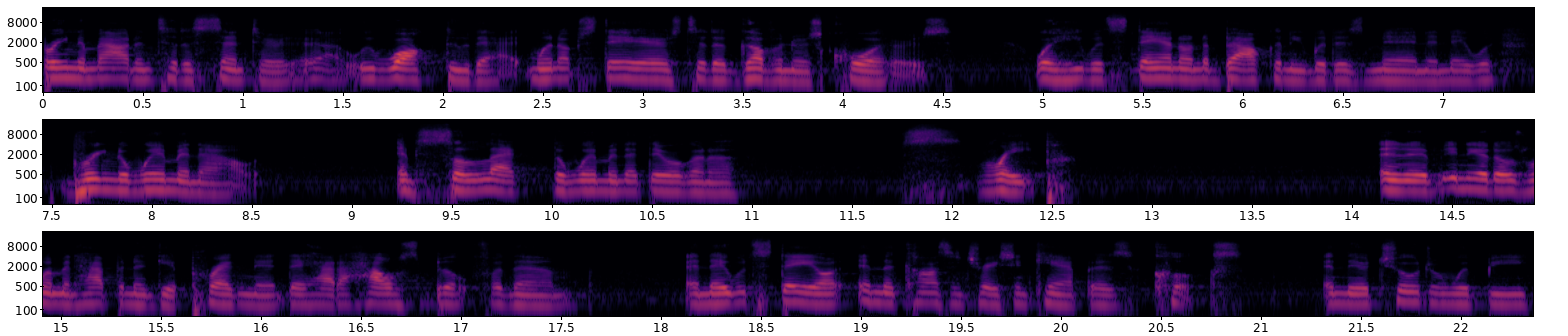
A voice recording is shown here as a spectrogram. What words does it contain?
bring them out into the center. Uh, we walked through that, went upstairs to the governor's quarters, where he would stand on the balcony with his men and they would bring the women out and select the women that they were going to rape. And if any of those women happened to get pregnant, they had a house built for them and they would stay in the concentration camp as cooks and their children would be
